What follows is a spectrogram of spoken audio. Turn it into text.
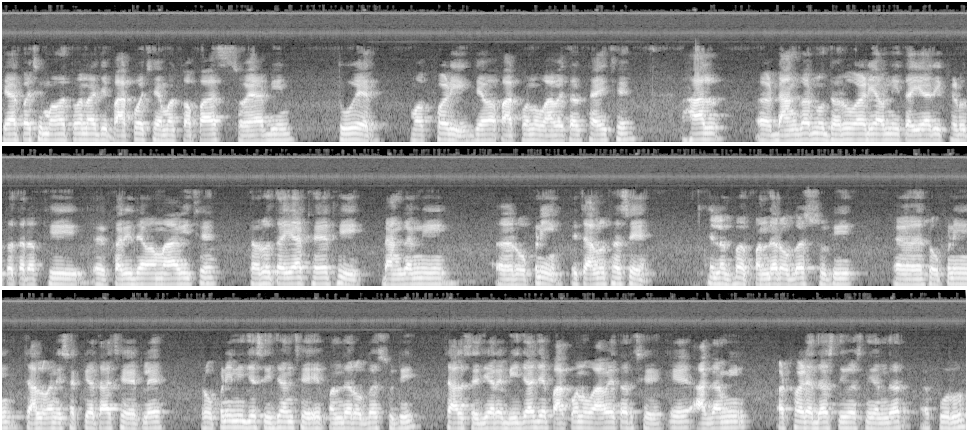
ત્યાર પછી મહત્ત્વના જે પાકો છે, એમાં કપાસ, સોયાબીન, તુવેર, મગફળી જેવા પાકોનું વાવેતર થાય છે. હાલ ડાંગરનું ધરુવાડિયાની તૈયારી ખેડૂતો તરફથી કરી દેવામાં આવી છે. ધરુ તૈયાર થયેથી ડાંગરની રોપણી એ ચાલુ થશે એ લગભગ પંદર ઓગસ્ટ સુધી રોપણી ચાલવાની શક્યતા છે. એટલે રોપણીની જે સિઝન છે એ પંદર ઓગસ્ટ સુધી ચાલશે. જ્યારે બીજા જે પાકોનું વાવેતર છે એ આગામી અઠવાડિયા દસ દિવસની અંદર પૂરું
